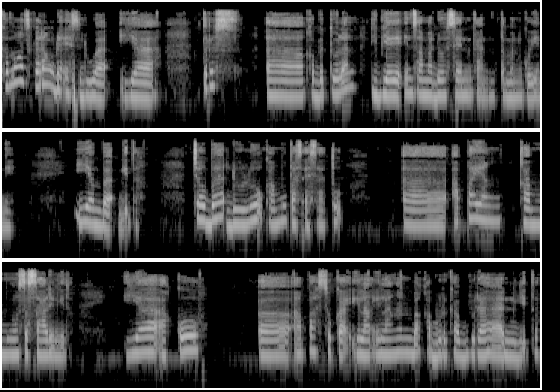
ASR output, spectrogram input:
kamu kan sekarang udah S2 iya terus uh, kebetulan dibiayain sama dosen kan temanku ini iya mbak gitu coba dulu kamu pas S1 uh, eh, apa yang kamu sesalin gitu iya aku uh, apa suka hilang-hilangan mbak kabur-kaburan gitu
